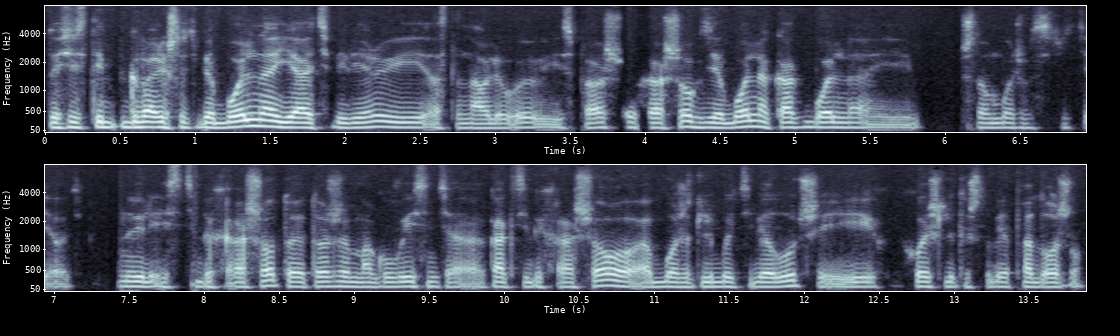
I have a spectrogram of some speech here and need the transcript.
То есть, если ты говоришь, что тебе больно, я тебе верю и останавливаю, и спрашиваю, хорошо, где больно, как больно, и что мы можем с этим сделать. Ну или если тебе хорошо, то я тоже могу выяснить, а как тебе хорошо, а может ли быть тебе лучше, и хочешь ли ты, чтобы я продолжил.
